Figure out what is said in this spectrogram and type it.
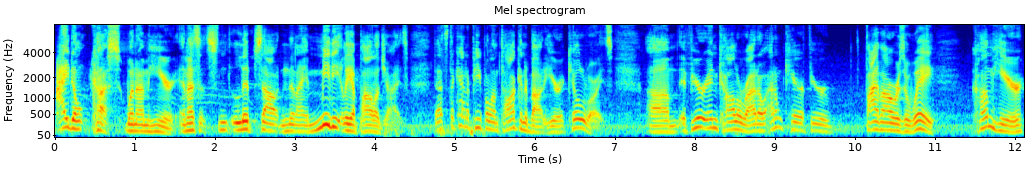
I don't cuss when I'm here unless it slips out, and then I immediately apologize. That's the kind of people I'm talking about here at Kilroy's. Um, if you're in Colorado, I don't care if you're five hours away. Come here,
